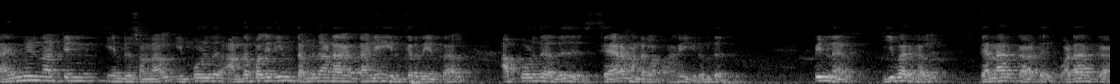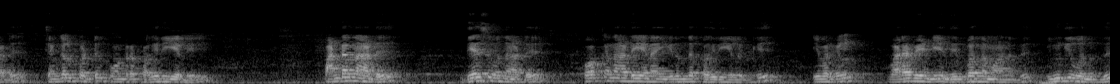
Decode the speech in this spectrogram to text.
தமிழ்நாட்டின் என்று சொன்னால் இப்பொழுது அந்த பகுதியும் தமிழ்நாடாகத்தானே இருக்கிறது என்றால் அப்பொழுது அது சேரமண்டலமாக இருந்தது. பின்னர் இவர்கள் தென்னார்காடு வடார்காடு செங்கல்பட்டு போன்ற பகுதிகளில் பண்டநாடு தேசுவநாடு கோக்கநாடு என இருந்த பகுதிகளுக்கு இவர்கள் வரவேண்டிய நிர்பந்தமானது. இங்கு வந்து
